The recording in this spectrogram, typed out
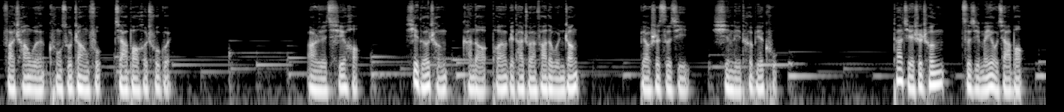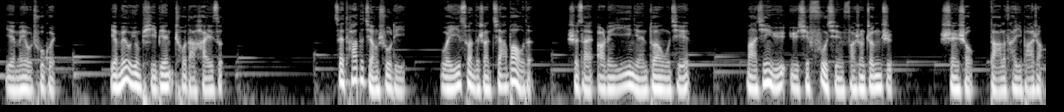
发长文控诉丈夫家暴和出轨。二月七号，谢德成看到朋友给他转发的文章，表示自己心里特别苦。他解释称自己没有家暴，也没有出轨，也没有用皮鞭抽打孩子。在他的讲述里，唯一算得上家暴的，是在二零一一年端午节，马金鱼与其父亲发生争执，伸手打了他一巴掌。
